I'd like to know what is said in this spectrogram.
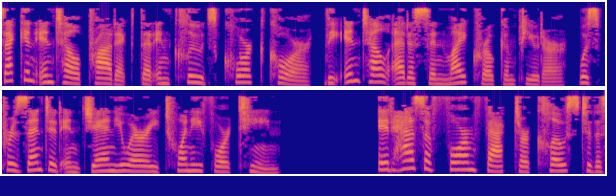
second Intel product that includes Quark Core, the Intel Edison microcomputer, was presented in January 2014. It has a form factor close to the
